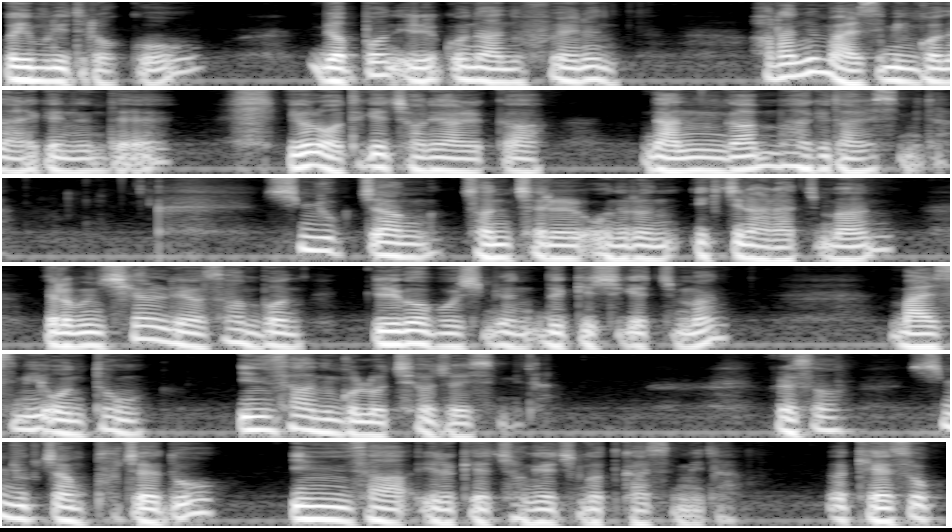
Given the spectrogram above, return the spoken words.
의문이 들었고 몇 번 읽고 난 후에는 하나님의 말씀인 건 알겠는데 이걸 어떻게 전해야 할까 난감하기도 하였습니다. 16장 전체를 오늘은 읽지는 않았지만 여러분 시간을 내어서 한번 읽어보시면 느끼시겠지만 말씀이 온통 인사하는 걸로 채워져 있습니다. 그래서 16장 부제도 인사 이렇게 정해진 것 같습니다. 계속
